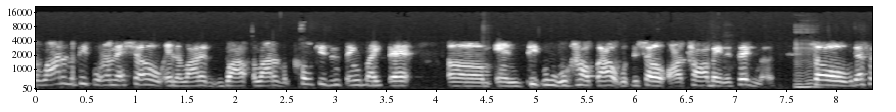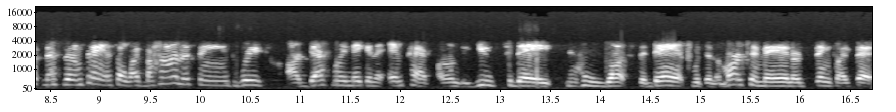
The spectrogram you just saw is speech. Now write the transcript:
a lot of the people on that show and a lot of while- a lot of the coaches and things like that, um, and people who help out with the show are Tau Beta Sigma. Mhm. So that's that's what I'm saying. So like behind the scenes, we are definitely making an impact on the youth today who wants to dance within the marching band or things like that.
